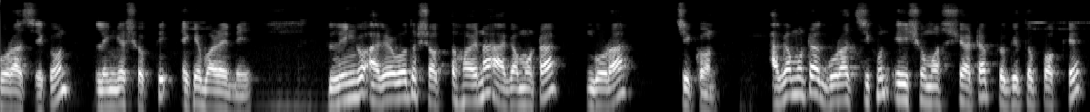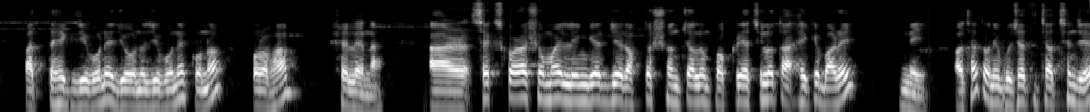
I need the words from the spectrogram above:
গোড়া চিকন, লিঙ্গের শক্তি একেবারে নেই। লিঙ্গ আগের মতো শক্ত হয় না আগামোটা গোড়া চিকন। আগামোটা গোড়া চিকুন এই সমস্যাটা প্রকৃতপক্ষে প্রাত্যহিক জীবনে, যৌন জীবনে কোনো প্রভাব ফেলে না। আর সেক্স করার সময় লিঙ্গের যে রক্ত সঞ্চালন প্রক্রিয়া ছিল তা একেবারেই নেই। অর্থাৎ উনি বোঝাতে চাচ্ছেন যে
